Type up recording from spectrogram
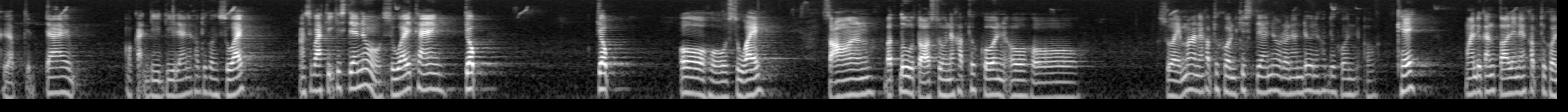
เกือบจะได้โอกาสดีๆแล้วนะครับทุกคนสวยอันสฟาติคริสเตียโนสวยแทงจบ จบ โอ้โห สวยสองประตูต่อศูนย์นะครับทุกคนโอ้โห สวยมากนะครับทุกคนคริสเตียโนโรนัลโดนะครับทุกคนโอเค มาดูกันต่อเลยนะครับทุกคน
